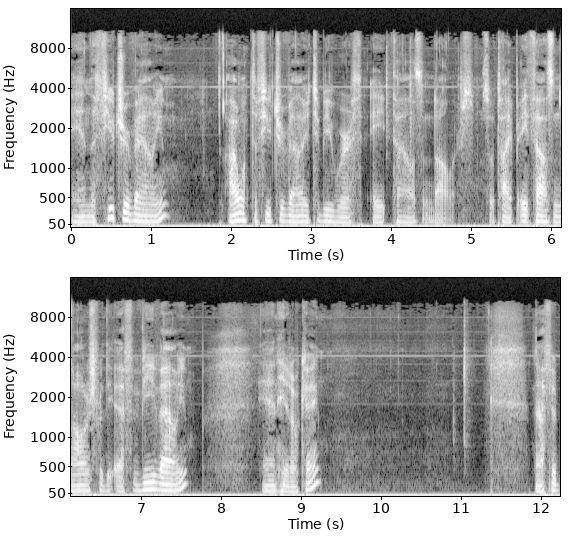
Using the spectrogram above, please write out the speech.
And the future value, I want the future value to be worth $8,000. So type $8,000 for the FV value and hit OK. Now if, it,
